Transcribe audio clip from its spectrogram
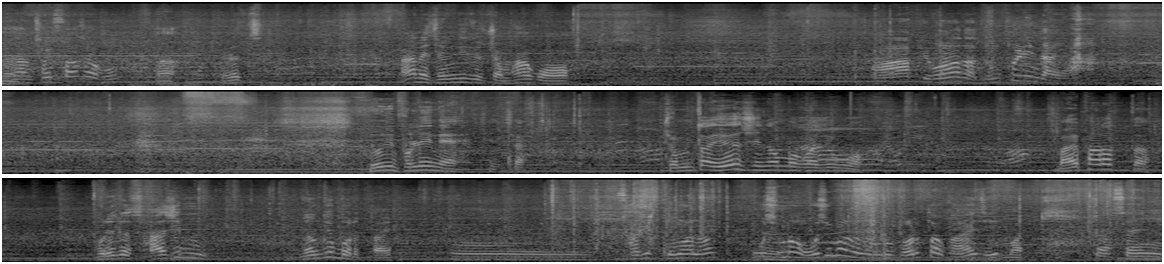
그다음 철수하자고. 어, 그렇지. 안에 정리도 좀 하고. 아 피곤하다. 눈 풀린다 야. 눈이 풀리네, 진짜. 좀 이따 10시 넘어가지고. 많이 팔았다. 그래도 40 넘게 벌었다. 음, 49만 원? 50만 원, 50만 원 정도 벌었다고 봐야지. 맞. 자, 사장님.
